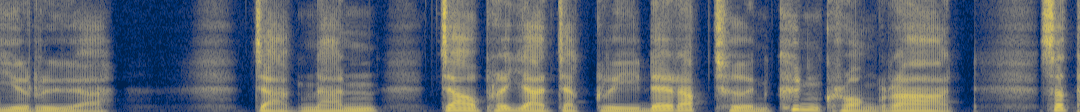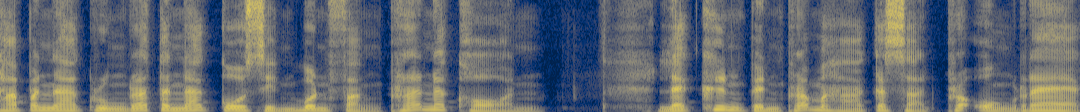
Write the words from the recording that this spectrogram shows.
ยีเรือ จากนั้นเจ้าพระยาจักรีได้รับเชิญขึ้นครองราช สถาปนากรุงรัตนโกสินทร์บนฝั่งพระนคร และขึ้นเป็นพระมหากษัตริย์พระองค์แรก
